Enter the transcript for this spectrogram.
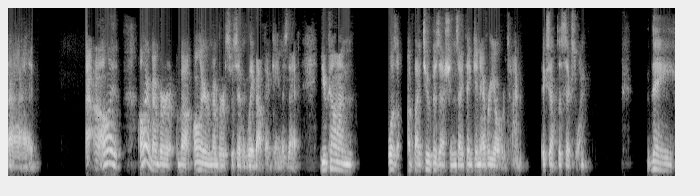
Uh, all I all I remember about all I remember specifically about that game is that UConn was up by two possessions, I think, in every overtime except the sixth one. They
